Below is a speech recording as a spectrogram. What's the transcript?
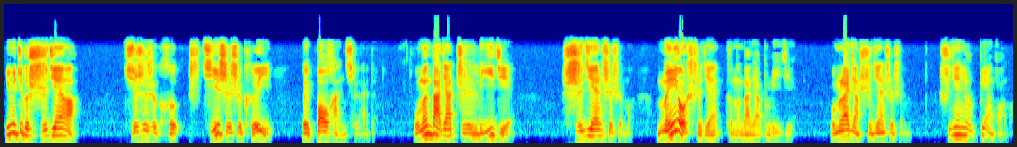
因为这个时间啊，其实是和其实是可以被包含起来的。我们大家只理解时间是什么，没有时间，可能大家不理解。我们来讲时间是什么？时间就是变化嘛，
